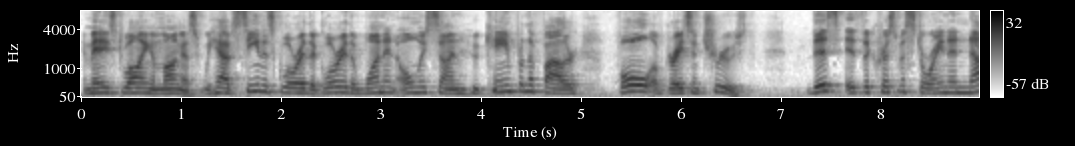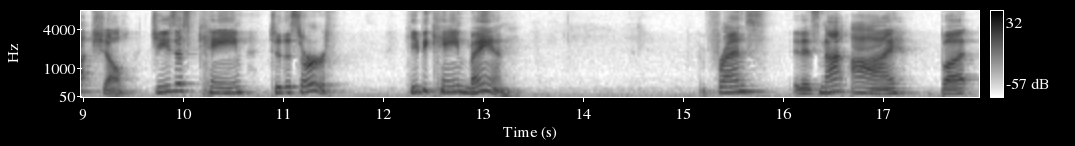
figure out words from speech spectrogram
and made his dwelling among us. We have seen his glory, the glory of the one and only Son who came from the Father, full of grace and truth. This is the Christmas story in a nutshell. Jesus came to this earth, he became man. friends, it is not I, but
